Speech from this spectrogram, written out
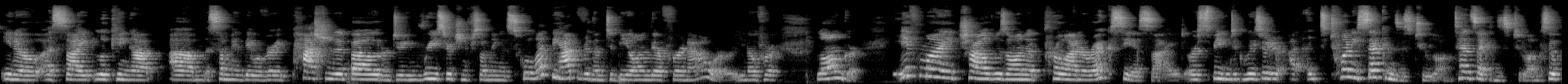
you know a site looking up um, something they were very passionate about or doing research into something in school, I'd be happy for them to be on there for an hour, you know, for longer if my child was on a pro anorexia site or speaking to complete stranger, 20 seconds is too long, 10 seconds is too long. So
